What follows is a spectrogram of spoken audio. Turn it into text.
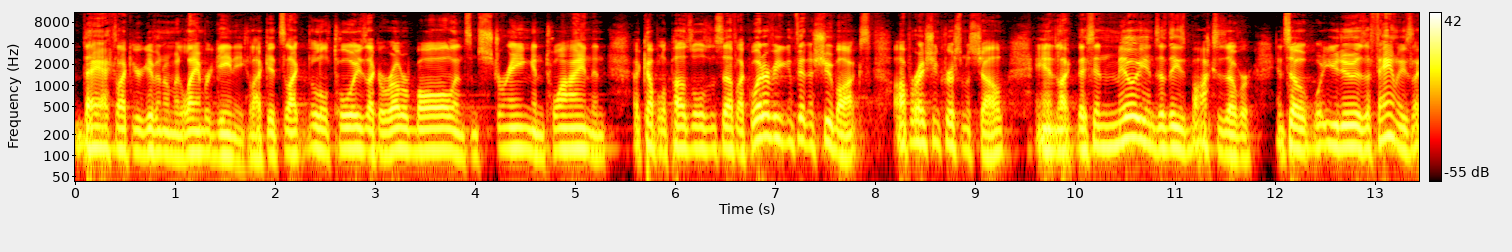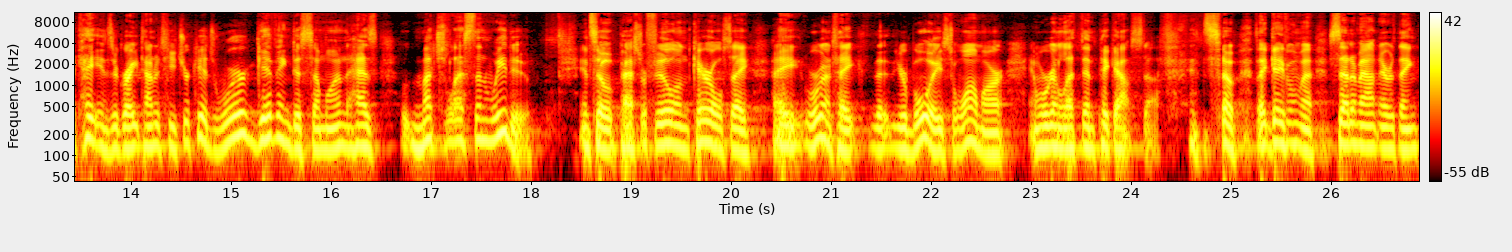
they act like you're giving them a Lamborghini. Like it's like little toys, like a rubber ball and some string and twine and a couple of puzzles and stuff, like whatever you can fit in a shoe box. Operation Christmas Child, and like they send millions of these boxes over. And so what you do as a family is like, hey, it's a great time to teach your kids. We're giving to someone that has much less than we do. And so Pastor Phil and Carol say, hey, we're going to take the, your boys to Walmart and we're going to let them pick out stuff. And so they gave them a set amount and everything.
